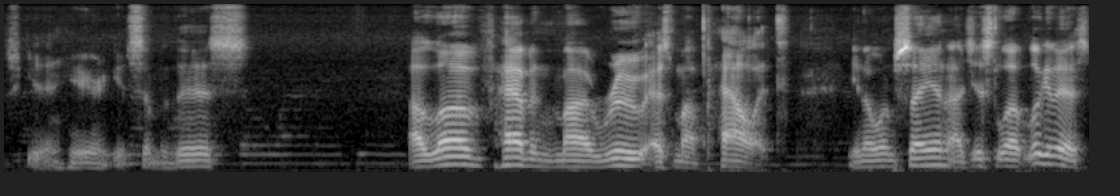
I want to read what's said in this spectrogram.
Let's get in here and get some of this. I love having my roo as my palette. You know what I'm saying? I just love, look at this.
